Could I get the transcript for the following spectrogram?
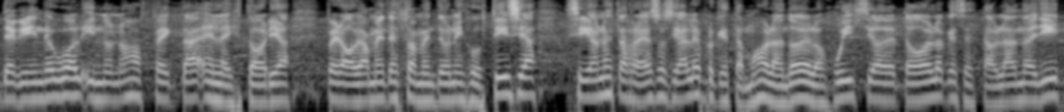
de Grindelwald y no nos afecta en la historia, pero obviamente es totalmente una injusticia. Sigan nuestras redes sociales porque estamos hablando de los juicios, de todo lo que se está hablando allí,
